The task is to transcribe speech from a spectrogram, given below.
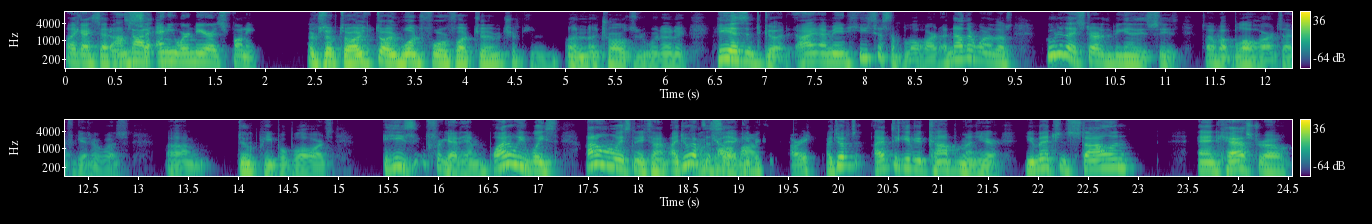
Like I said, He's I'm not anywhere near as funny. Except I, I won four or five championships and, and, and, Charles didn't win any. He isn't good. I, I mean, he's just a blowhard. Another one of those. Who did I start at the beginning of the season? Talk about blowhards. I forget who it was. Um, Duke people, blowhards. He's forget him. Why do we waste? I don't want to waste any time. I do have to say, I give you, Sorry. I do have to, I have to give you a compliment here. You mentioned Stalin and Castro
